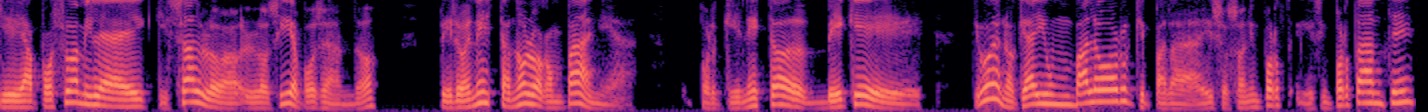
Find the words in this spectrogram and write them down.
que apoyó a ley, quizás lo, lo sigue apoyando, pero en esta no lo acompaña, porque en esta ve que, que bueno, que hay un valor que para ellos son es importante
